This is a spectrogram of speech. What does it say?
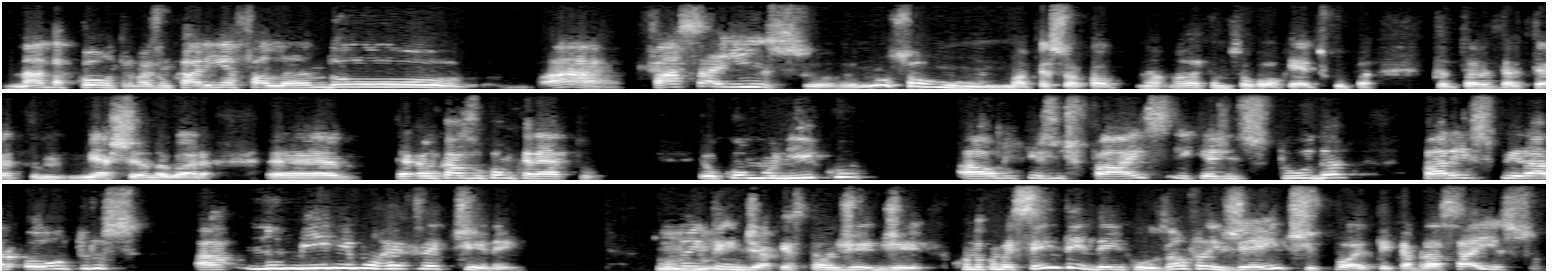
nada contra, mas um carinha falando, ah, faça isso. Eu não sou uma pessoa, não, não é que eu não sou qualquer, desculpa, estou me achando agora. É, é um caso concreto. Eu comunico algo que a gente faz e que a gente estuda para inspirar outros a, no mínimo, refletirem. Quando uhum. eu entendi a questão de, de, Quando eu comecei a entender a inclusão, eu falei, gente, pô, tem que abraçar isso.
